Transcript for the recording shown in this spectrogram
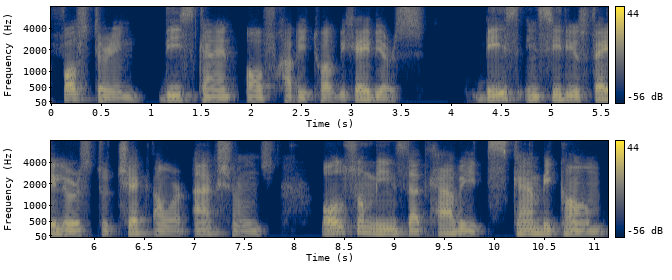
fostering these kind of habitual behaviors. These insidious failures to check our actions also means that habits can become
